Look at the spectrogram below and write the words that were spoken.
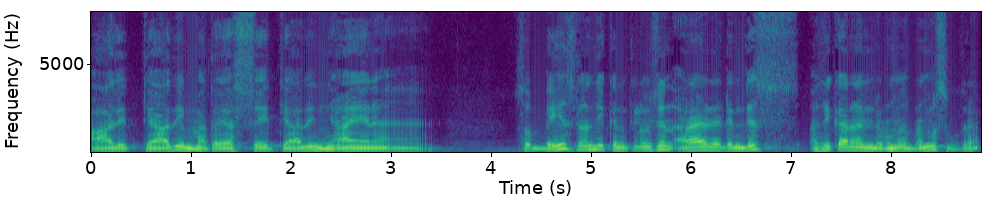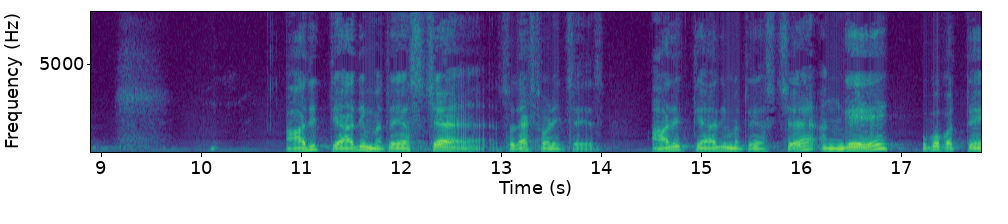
Adityadi Matayasya Ityadi Nyayana. So based on the conclusion arrived at in this the Brahma, Brahma Sutra, आदित्यादि मतयश्च so that's what it says आदित्यादि मतयश्च अंगे उपपत्ते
